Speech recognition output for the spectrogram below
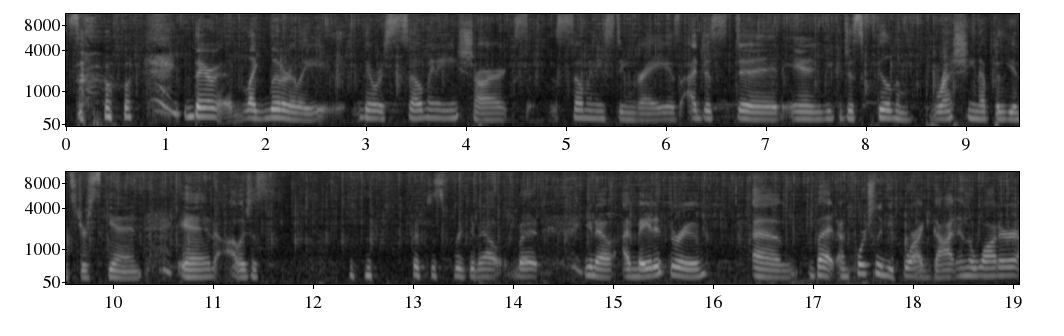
So there, like literally, there were so many sharks, so many stingrays. I just stood and you could just feel them brushing up against your skin, and I was just, Was just freaking out. But you know, I made it through. Um, but unfortunately, before I got in the water,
